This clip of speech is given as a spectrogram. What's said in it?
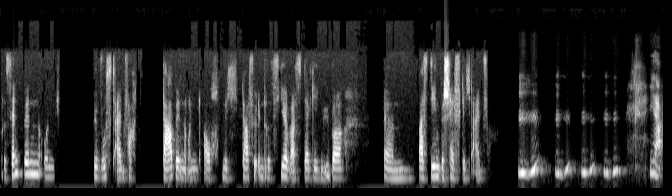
präsent bin und bewusst einfach da bin und auch mich dafür interessiere, was der Gegenüber, ähm, was den beschäftigt einfach. Mhm, mhm, mhm, mhm. Ja,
